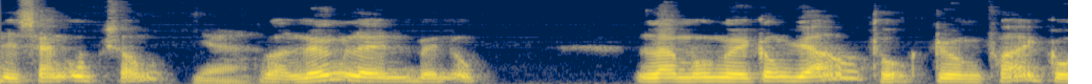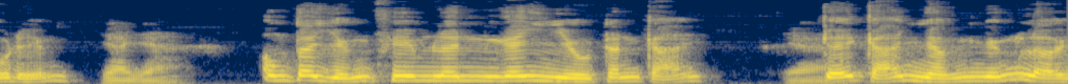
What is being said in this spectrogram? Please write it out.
đi sang Úc sống yeah. và lớn lên bên Úc là một người công giáo thuộc trường phái cổ điển. Yeah, yeah. Ông ta dựng phim lên gây nhiều tranh cãi, yeah. kể cả nhận những lời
